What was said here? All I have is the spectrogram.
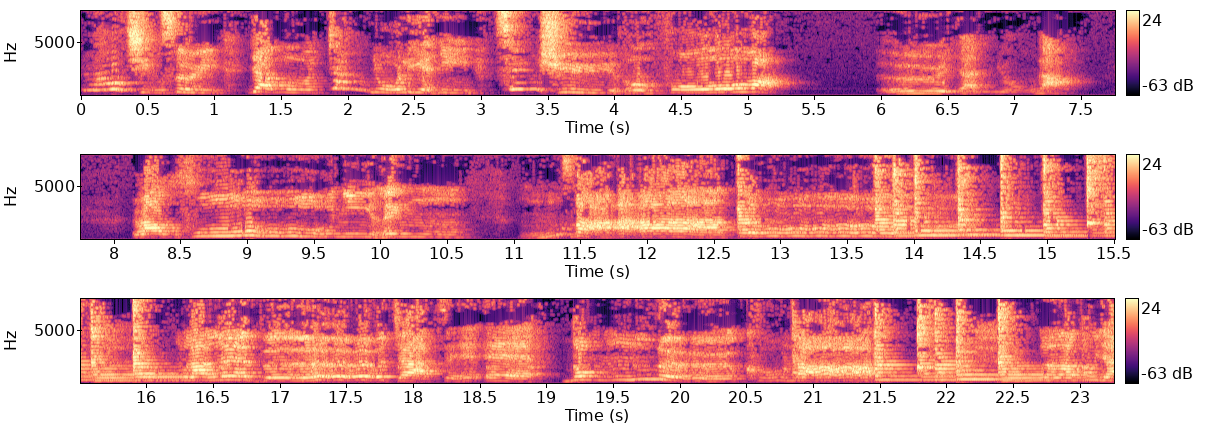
老清水要张月连你清虚如佛啊！二人勇啊，老夫你领五杀走，俺来不家在梦里苦恼。老呀，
